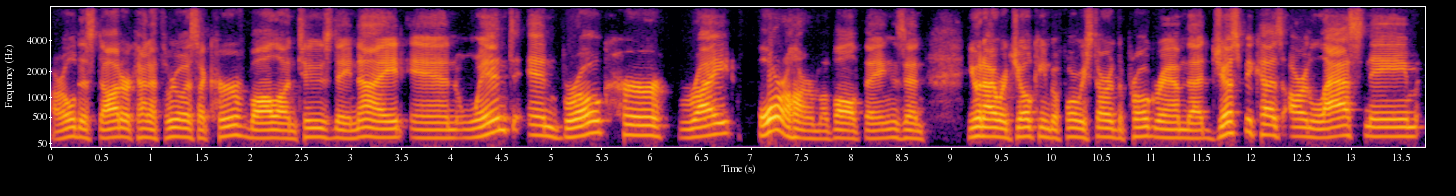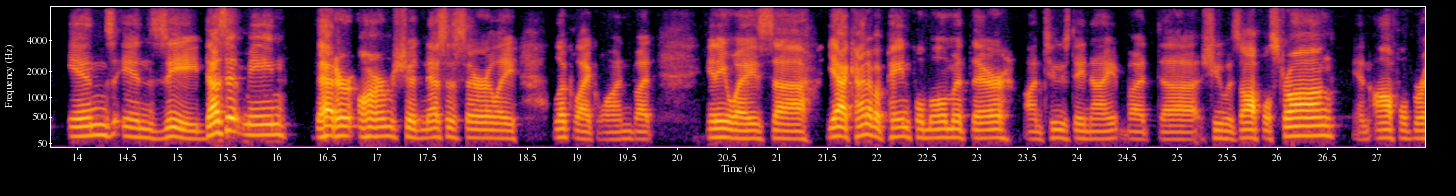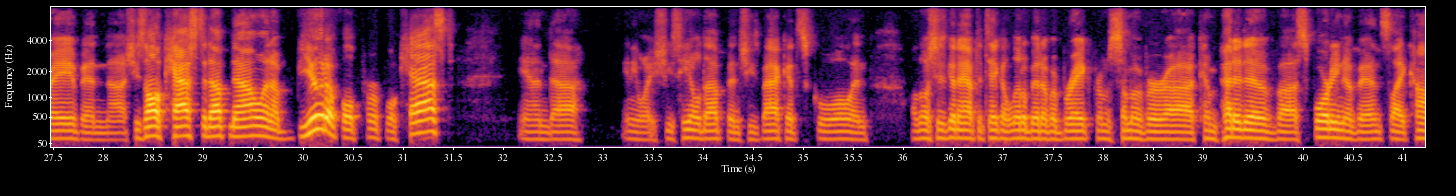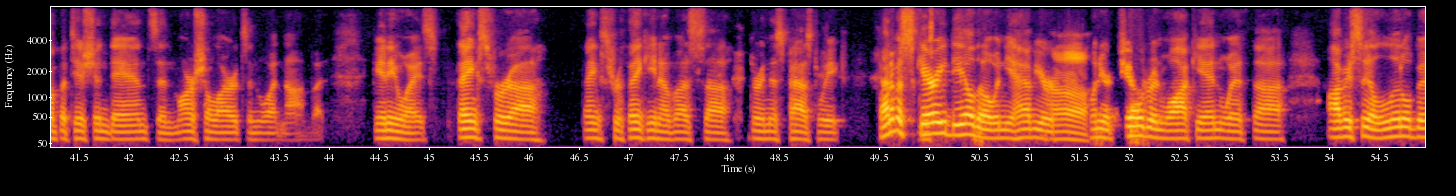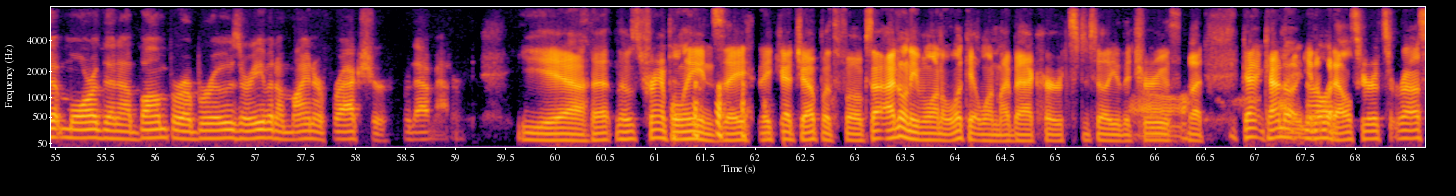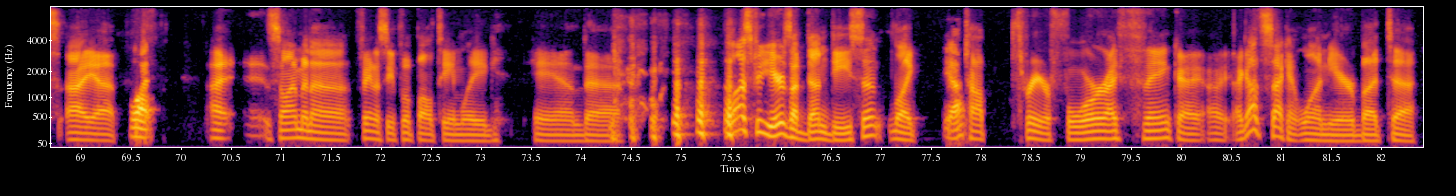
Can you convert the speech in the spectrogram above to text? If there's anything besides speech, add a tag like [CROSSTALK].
our oldest daughter kind of threw us a curveball on Tuesday night and went and broke her right forearm of all things and you and I were joking before we started the program that just because our last name ends in Z doesn't mean that her arm should necessarily look like one. But, anyways, uh, yeah, kind of a painful moment there on Tuesday night, but uh, she was awful strong and awful brave. And uh, she's all casted up now in a beautiful purple cast. And, uh, anyway, she's healed up and she's back at school. And although she's going to have to take a little bit of a break from some of her uh, competitive uh, sporting events like competition dance and martial arts and whatnot. But, anyways, thanks for uh, thanks for thinking of us uh, during this past week. Kind of a scary deal though when you have your oh. when your children walk in with uh, obviously a little bit more than a bump or a bruise or even a minor fracture for that matter. Yeah, that those trampolines they [LAUGHS] they catch up with folks. I, I, don't even want to look at one. My back hurts to tell you the truth. But kind kind of you know what else hurts, Russ? I uh what I so I'm in a fantasy football team league, and uh [LAUGHS] the last few years I've done decent, like yeah, top three or four. I think I I, I got second one year, but uh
